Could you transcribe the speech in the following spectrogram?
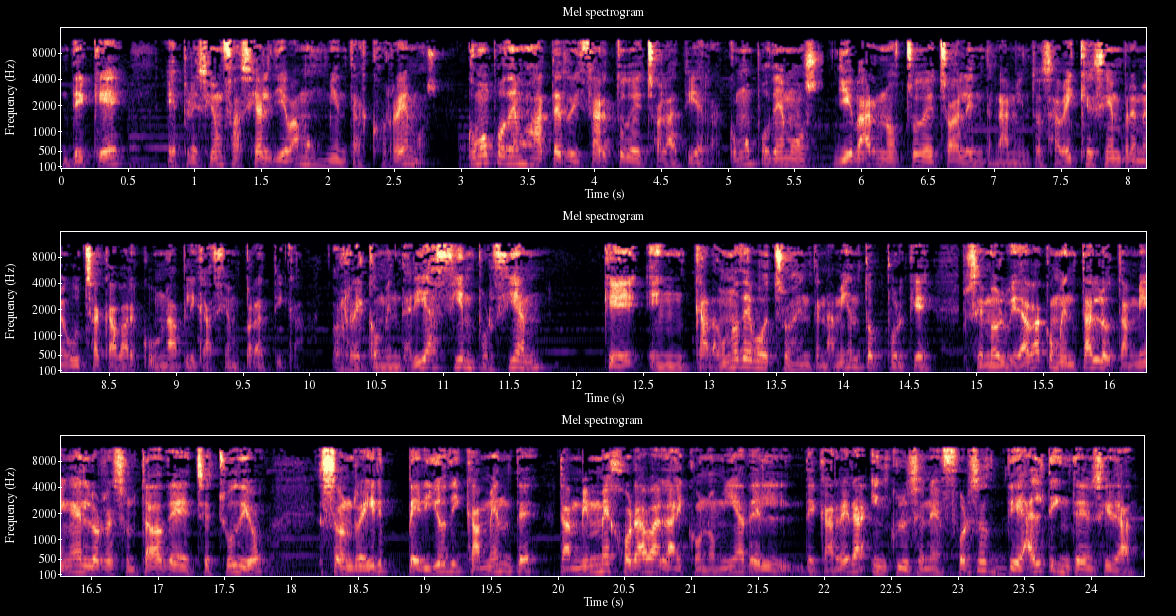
de qué expresión facial llevamos mientras corremos. ¿Cómo podemos aterrizar todo esto a la tierra? ¿Cómo podemos llevarnos todo esto al entrenamiento? Sabéis que siempre me gusta acabar con una aplicación práctica. Os recomendaría 100% que en cada uno de vuestros entrenamientos, porque se me olvidaba comentarlo también en los resultados de este estudio, sonreír periódicamente también mejoraba la economía de carrera, incluso en esfuerzos de alta intensidad.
